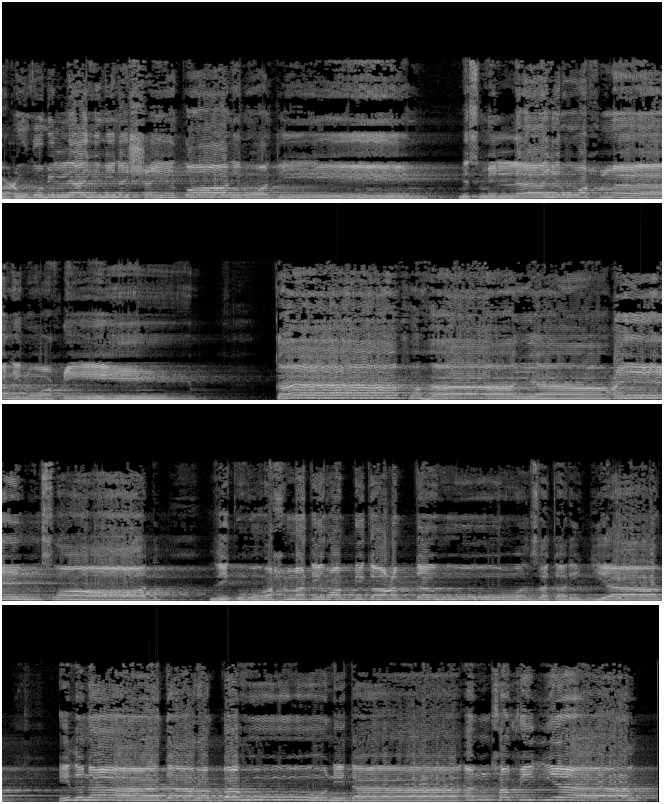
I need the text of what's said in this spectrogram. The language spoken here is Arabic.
أعوذ بالله من الشيطان الرجيم. بسم الله الرحمن الرحيم. كافها يا عين صاد. ذكر رحمة ربك عبده وزكريا. إذ نادى ربه نداء خفيا.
